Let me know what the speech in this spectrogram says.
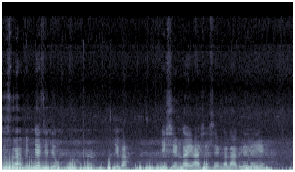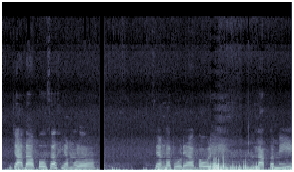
दुसरा बिबट्याचे देव हे बा हे शेंगा आहे अशा शेंगा लागलेल्या आहे जादा पाऊस असल्यामुळं शेंगा थोड्या कवळे ला कमी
